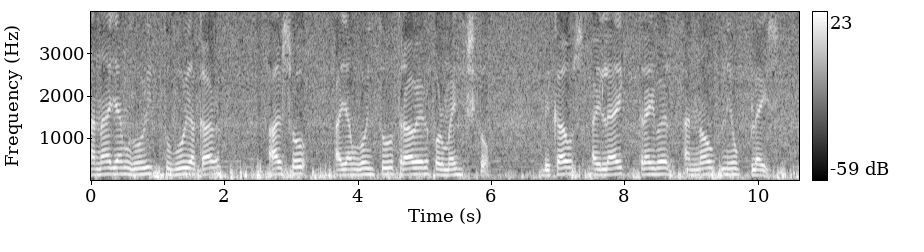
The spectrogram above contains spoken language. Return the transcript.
and I am going to buy a car. Also I am going to travel for Mexico because I like travel and know new places.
